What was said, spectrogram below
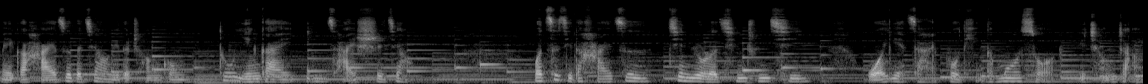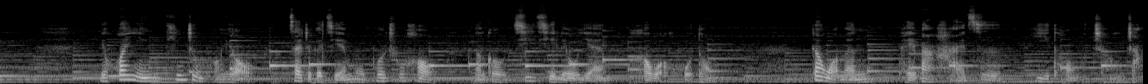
每个孩子的教育的成功，都应该因材施教。我自己的孩子进入了青春期，我也在不停的摸索与成长。也欢迎听众朋友在这个节目播出后能够积极留言和我互动，让我们陪伴孩子一同成长。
